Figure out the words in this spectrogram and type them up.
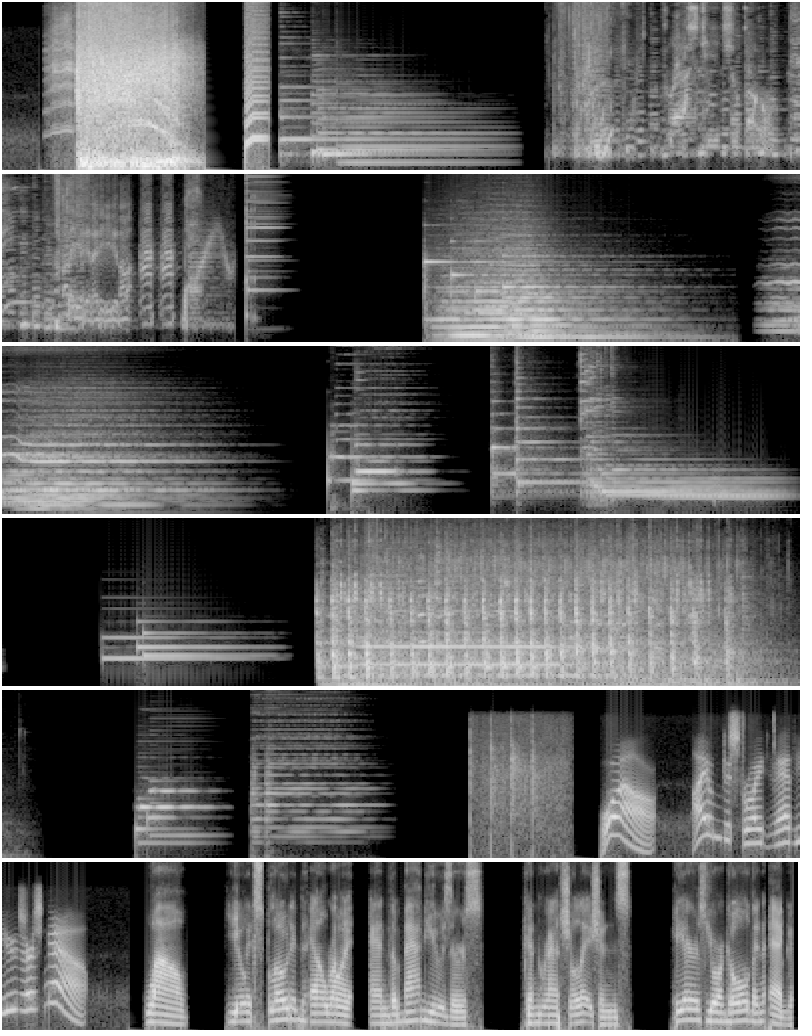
Wow, I've destroyed bad users now. Wow. You exploded Elroy and the bad users. Congratulations. Here's your golden egg.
